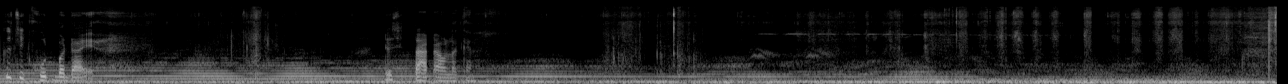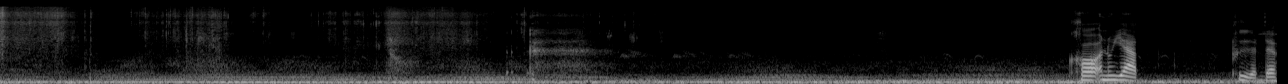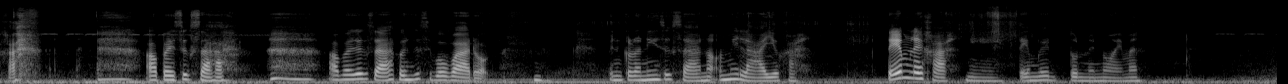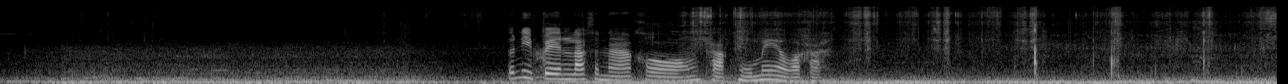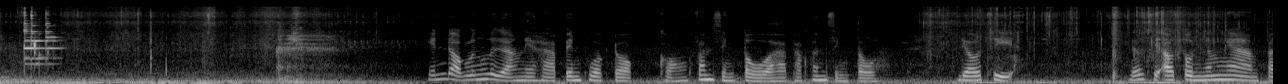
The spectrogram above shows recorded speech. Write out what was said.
คือจิคูดบ่ได้อะเดี๋ยวสิตัดเอาละกันขออนุญาตเผื่อดเด้อค่ะ เอาไปศึกษา เอาไปศึกษาเพิ่นคือสิบวาดอก เป็นกรณีศึกษาเนาะมันไม่หลายอยู่ค่ะ เต็มเลยค่ะ นี่เต็มเลยต้นหน่อยๆมันต้นนี้เป็นลักษณะของผักหูแมวอะค่ะ เห็นดอกเหลืองๆเนี่ยค่ะ เป็นพวกดอก ของฟันสิงโตค่ะพักฟันสิงโต เดี๋ยวสิเดี๋ยวสิเอาต้นงามๆไป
